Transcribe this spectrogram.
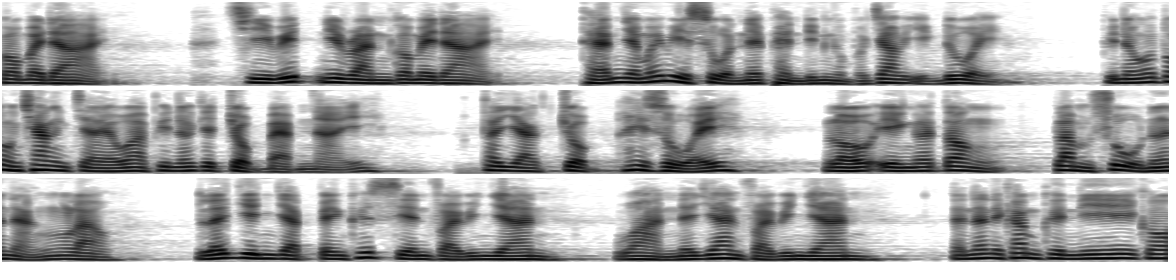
ก็ไม่ได้ ชีวิตนิรันดร์ก็ไม่ได้ แถมยังไม่มีส่วนในแผ่นดินของพระเจ้าอีกด้วย พี่น้องก็ต้องช่างใจว่าพี่น้องจะจบแบบไหน ถ้าอยากจบให้สวย เราเองก็ต้องปล้ำสู้เนื้อหนังของเรา และยินหยัดเป็นคริสเตียนฝ่ายวิญญาณหวานในย่านฝ่ายวิญญาณดังนั้นในค่ำคืนนี้ก็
